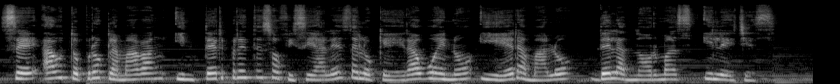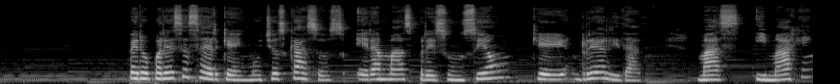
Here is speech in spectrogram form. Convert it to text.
Se autoproclamaban intérpretes oficiales de lo que era bueno y era malo de las normas y leyes. Pero parece ser que en muchos casos era más presunción que realidad, más imagen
